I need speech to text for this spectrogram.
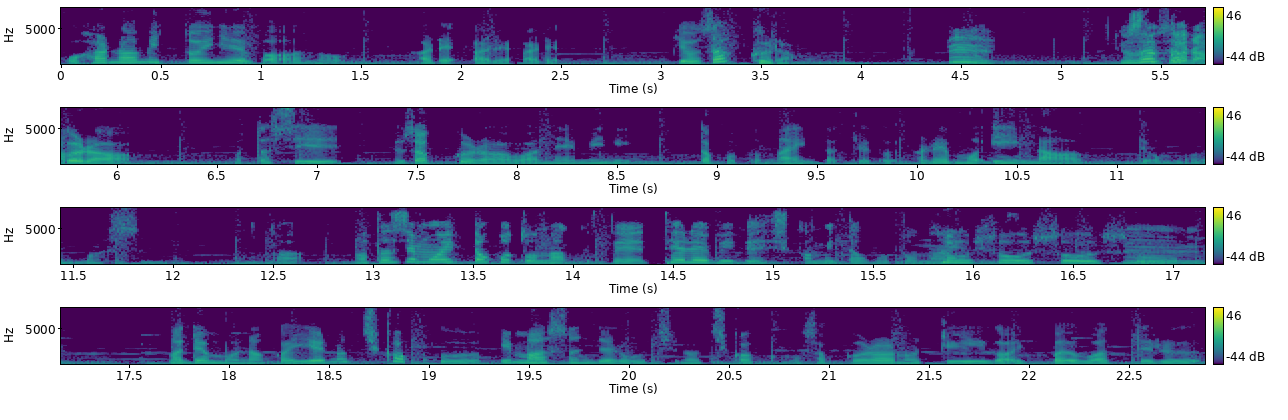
お花見といえば、あの、あれ、あれ、あれ、夜桜。うん。夜桜。私、夜桜はね、見に行ったことないんだけど、あれもいいなって思いますね。なんか私も行ったことなくて、テレビでしか見たことないです。そうそうそうそう。んまあでもなんか家の近く、今住んでるお家の近くも桜の木がいっぱい植わってる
